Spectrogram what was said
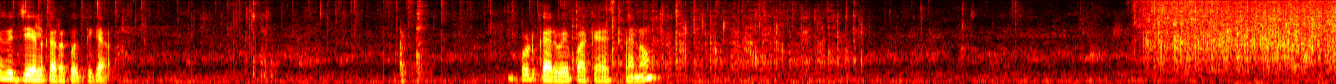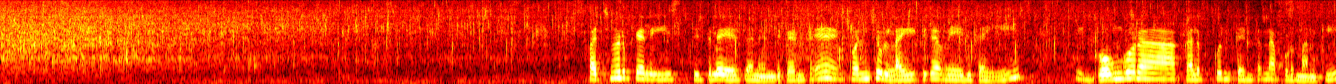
ఇవి జీలకర్ర కొద్దిగా. ఇప్పుడు కరివేపాకు వేస్తాను. పచ్చిమిరపకాయలు ఈ స్థితిలో వేసాను. ఎందుకంటే కొంచెం లైట్గా వేగుతాయి. ఈ గోంగూర కలుపుకుని తింటున్నప్పుడు మనకి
